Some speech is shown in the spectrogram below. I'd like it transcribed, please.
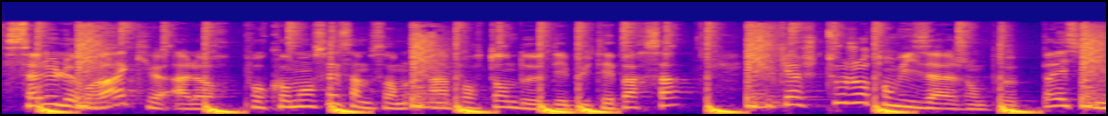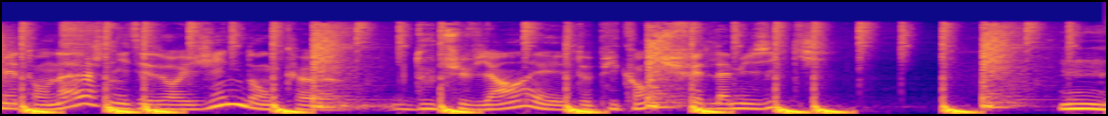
Salut le braque, alors pour commencer ça me semble important de débuter par ça. Tu caches toujours ton visage, on peut pas estimer ton âge ni tes origines, donc euh, d'où tu viens et depuis quand tu fais de la musique? Hmm.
